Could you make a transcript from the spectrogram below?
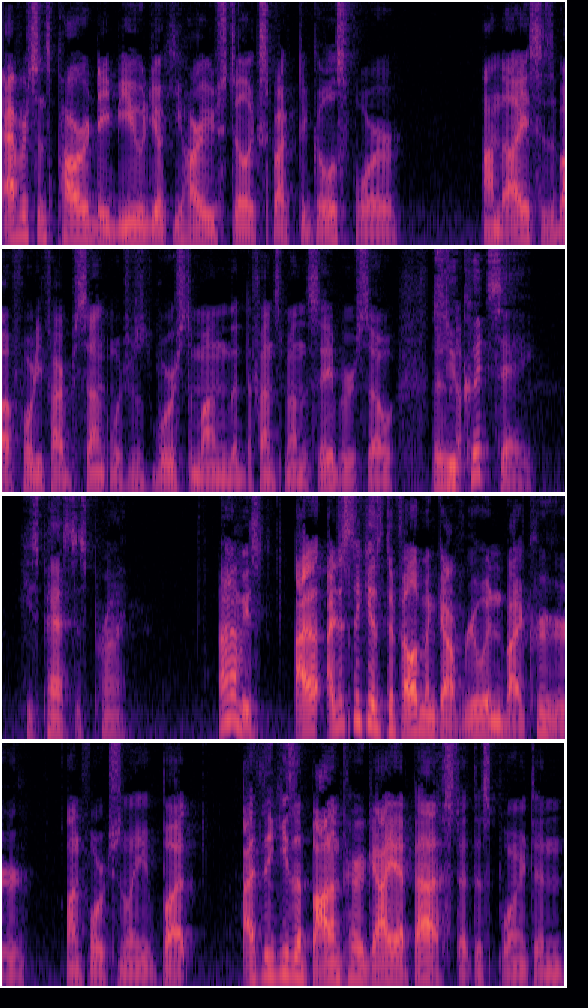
ever since Power debuted, Jokiharju still expected goals for on the ice is about 45%, which was worst among the defensemen on the Sabres. So, So you no- could say he's past his prime. I don't know. He's, I I just think his development got ruined by Krueger, unfortunately. But I think he's a bottom pair guy at best at this point, and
